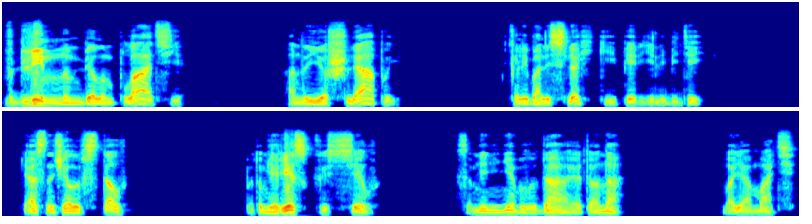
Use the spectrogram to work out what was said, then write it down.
в длинном белом платье, а над ее шляпой колебались легкие перья лебедей. Я сначала встал, потом я резко сел. Сомнений не было, да, это она, моя мать.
